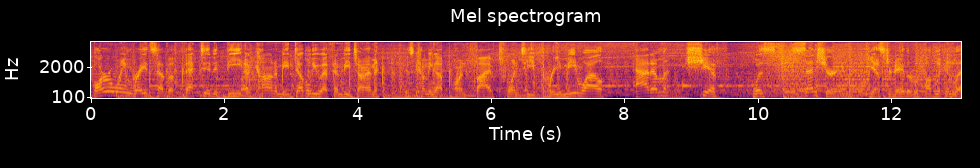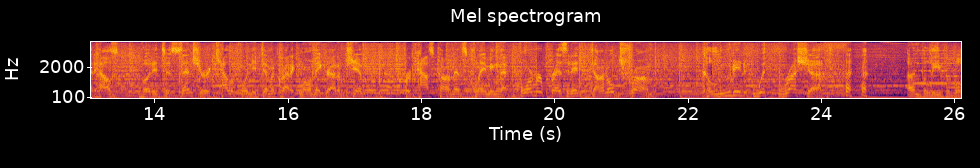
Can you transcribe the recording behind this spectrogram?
borrowing rates have affected the economy. WFMD time is coming up on 523. Meanwhile, Adam Schiff was censured yesterday. The Republican led House voted to censure California Democratic lawmaker Adam Schiff for past comments claiming that former President Donald Trump colluded with Russia. unbelievable.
